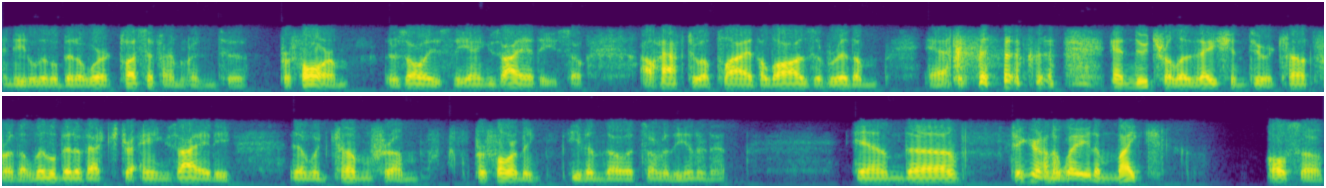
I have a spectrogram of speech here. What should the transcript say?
I need a little bit of work. Plus, if I'm going to perform, there's always the anxiety. So I'll have to apply the laws of rhythm and, and neutralization to account for the little bit of extra anxiety that would come from performing even though it's over the internet. And uh, figure out a way to mic also,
